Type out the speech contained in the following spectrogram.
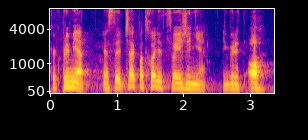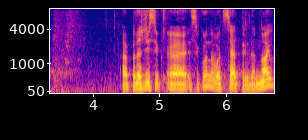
Как пример, если человек подходит к своей жене и говорит, о, э, подожди сек, э, секунду, вот сядь передо мной,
